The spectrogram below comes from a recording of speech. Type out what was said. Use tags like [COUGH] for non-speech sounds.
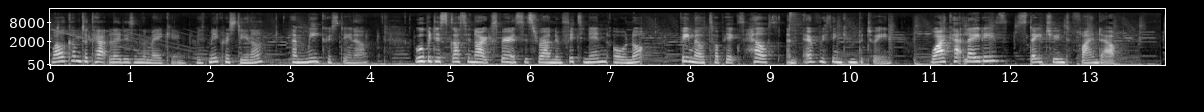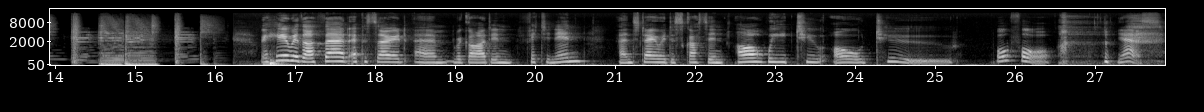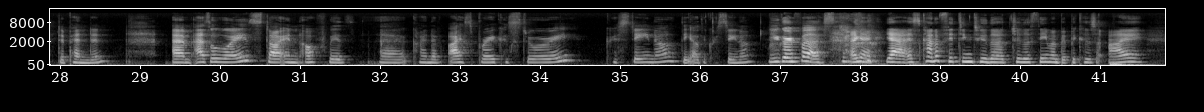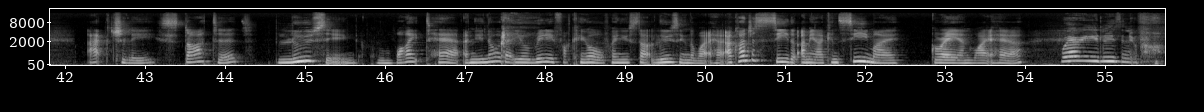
Welcome to Cat Ladies in the Making with me, Christina. And me, Christina. We'll be discussing our experiences surrounding fitting in or not, female topics, health, and everything in between. Why cat ladies? Stay tuned to find out. We're here with our third episode um, regarding fitting in, and today we're discussing are we too old to or for? [LAUGHS] Yes. dependent. Um, as always, starting off with a kind of icebreaker story. Christina, the other Christina, you go first. [LAUGHS] okay, yeah, it's kind of fitting to the to the theme a bit because I actually started losing white hair and you know that you're really fucking old when you start losing the white hair. I can't just see the I mean I can see my grey and white hair. Where are you losing it from?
